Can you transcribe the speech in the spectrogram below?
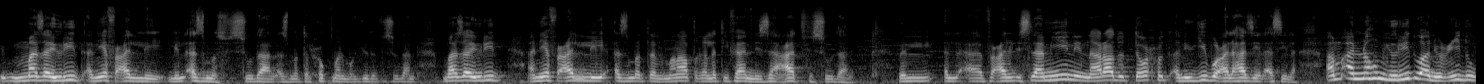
ماذا يريد أن يفعل للأزمة في السودان، أزمة الحكم الموجودة في السودان، ماذا يريد أن يفعل لازمه المناطق التي فيها النزاعات في السودان. فعلى الإسلاميين إن أرادوا التوحد أن يجيبوا على هذه الأسئلة، أم أنهم يريدوا أن يعيدوا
